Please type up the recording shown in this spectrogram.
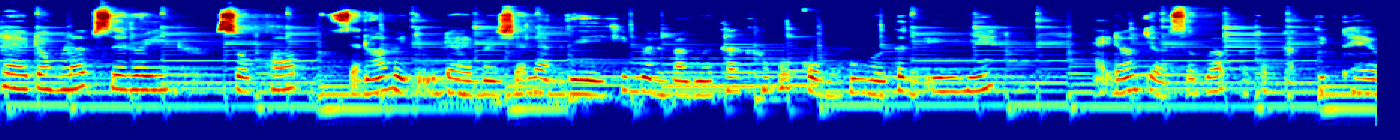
theo trong lớp series số Pop sẽ nói về chủ đề mình sẽ làm gì khi mình và người thân không có cùng ngôn ngữ tình yêu nhé. Hãy đón chờ số Pop ở trong tập tiếp theo.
